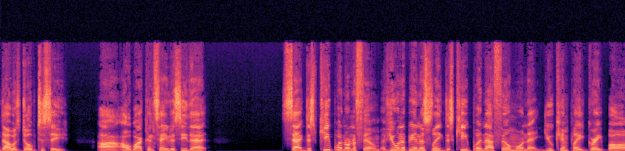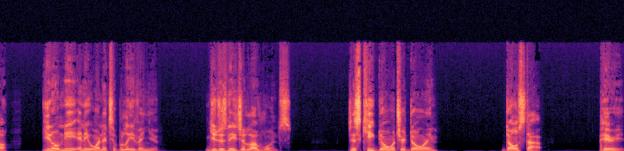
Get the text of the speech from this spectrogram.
that was dope to see. Uh, I hope I continue to see that. Zach, just keep putting on the film. If you want to be in this league, just keep putting that film on that you can play great ball. You don't need anyone to believe in you. You just need your loved ones. Just keep doing what you're doing. Don't stop. Period.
